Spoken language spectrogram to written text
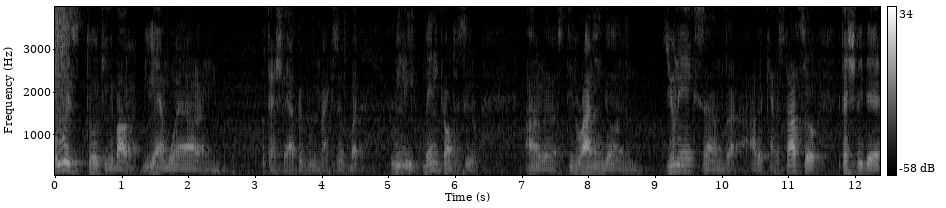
always talking about VMware and potentially Hyper-V, Microsoft, but really many companies are uh, still running on Unix and uh, other kind of stuff. So potentially the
